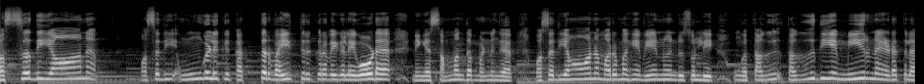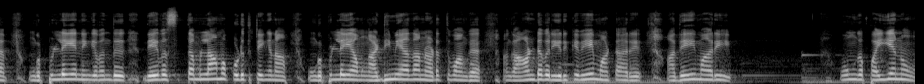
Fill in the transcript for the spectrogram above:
வசதியான வசதி உங்களுக்கு கத்தர் வைத்திருக்கிறவைகளோட நீங்கள் சம்பந்தம் பண்ணுங்க. வசதியான மருமகை வேணும் என்று சொல்லி உங்கள் தகு தகுதியை மீறின இடத்துல உங்கள் பிள்ளையை நீங்கள் வந்து தேவ சித்தம் இல்லாமல் கொடுத்துட்டீங்கன்னா உங்கள் பிள்ளையை அவங்க அடிமையாக தான் நடத்துவாங்க. அங்கே ஆண்டவர் இருக்கவே மாட்டார். அதே மாதிரி உங்கள் பையனும்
